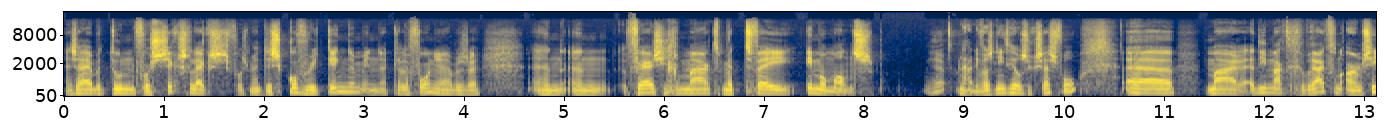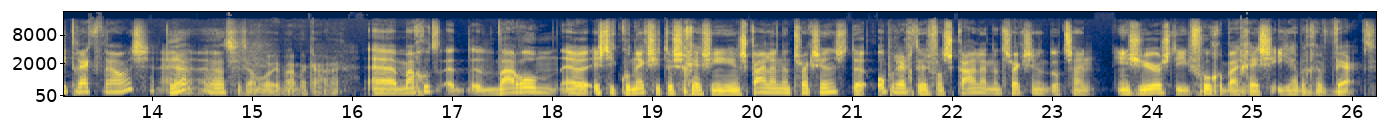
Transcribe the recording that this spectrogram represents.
En zij hebben toen voor Six Flags, volgens mij Discovery Kingdom in eh, Californië, hebben ze een, een versie gemaakt met twee Immelmans. Ja. Nou, die was niet heel succesvol. Eh, maar die maakte gebruik van RMC-track trouwens. ja, dat zit allemaal weer bij elkaar. hè. Eh, maar goed, eh, waarom eh, is die connectie tussen GCI en Skyline Attractions? De oprichters van Skyline Attractions, dat zijn ingenieurs die vroeger bij GCI hebben gewerkt.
